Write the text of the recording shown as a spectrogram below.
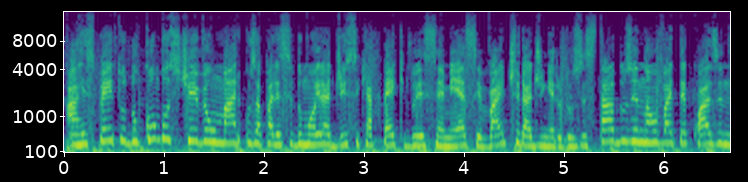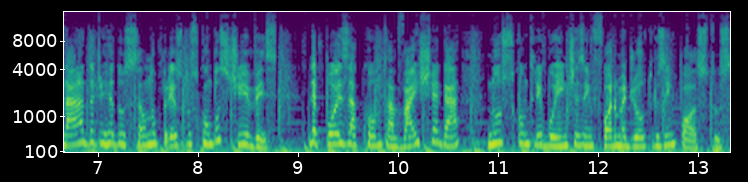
A respeito do combustível, o Marcos Aparecido Moreira disse que a PEC do ICMS vai tirar dinheiro dos estados e não vai ter quase nada de redução no preço dos combustíveis. Depois a conta vai chegar nos contribuintes em forma de outros impostos.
